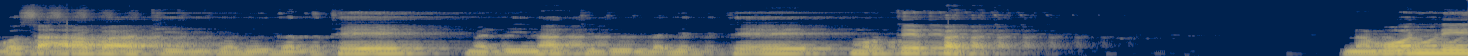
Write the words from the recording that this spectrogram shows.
gosa arabaatiin walii galtee madiinaatti duulla jettee murteeffatte namoonni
